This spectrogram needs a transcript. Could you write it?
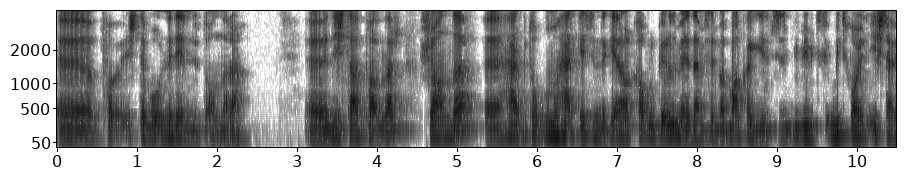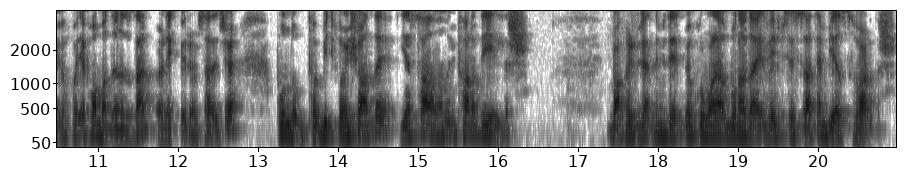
e, işte bu ne deniliyordu onlara e, dijital paralar şu anda e, her bir toplumun her kesimde genel kabul görülmediğinden mesela banka gidip siz bir bir bitcoin işlem yap- yapamadığınızdan örnek veriyorum sadece. Bunu, bitcoin şu anda yasal anlamda bir para değildir. Bankacı Düzenleme Denetme Kurumu'na buna dair web sitesi zaten bir yazısı vardır.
